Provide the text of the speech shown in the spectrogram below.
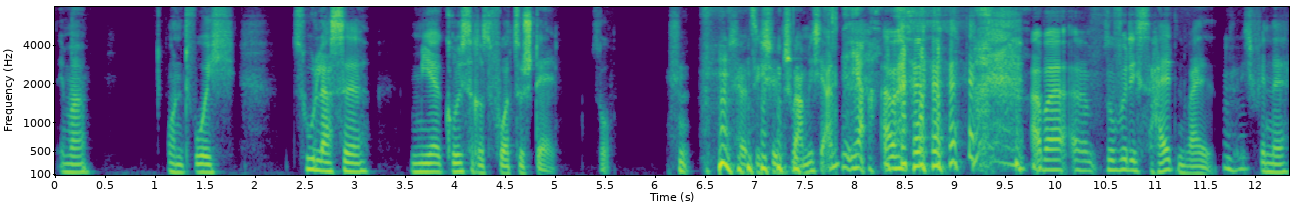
immer, und wo ich zulasse, mir Größeres vorzustellen. So. Das hört sich schön schwammig an. ja. Aber, aber äh, so würde ich es halten, weil mhm. ich finde,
